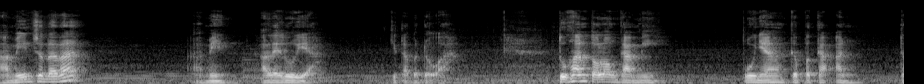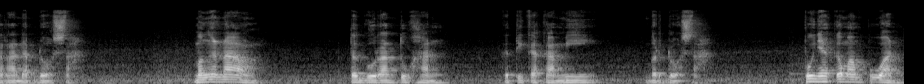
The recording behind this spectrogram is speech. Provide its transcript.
Amin saudara. Amin. Haleluya. Kita berdoa. Tuhan tolong kami punya kepekaan terhadap dosa. Mengenal teguran Tuhan ketika kami berdosa. Punya kemampuan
